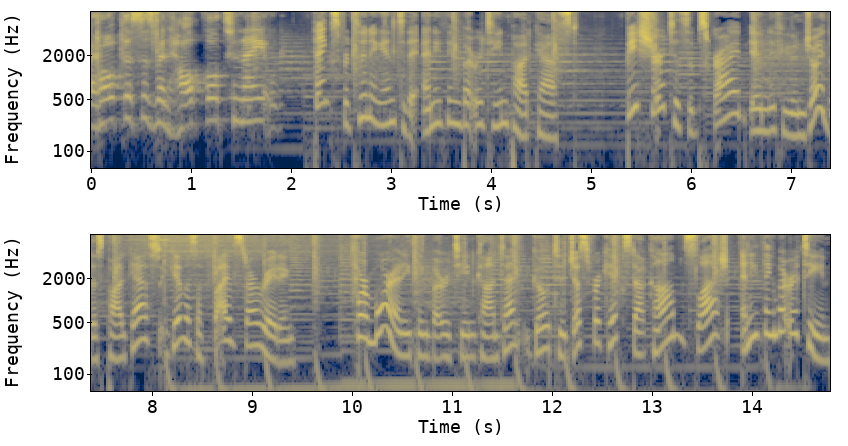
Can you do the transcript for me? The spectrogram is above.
I hope this has been helpful tonight. Thanks for tuning in to the Anything But Routine podcast. Be sure to subscribe, and if you enjoyed this podcast, give us a five star rating. For more Anything But Routine content, go to justforkicks.com slash anything but routine.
